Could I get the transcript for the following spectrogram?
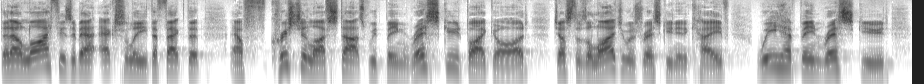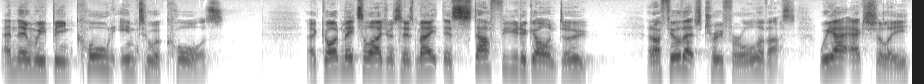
That our life is about actually the fact that our Christian life starts with being rescued by God, just as Elijah was rescued in a cave. We have been rescued and then we've been called into a cause. Uh, God meets Elijah and says, Mate, there's stuff for you to go and do. And I feel that's true for all of us. We are actually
